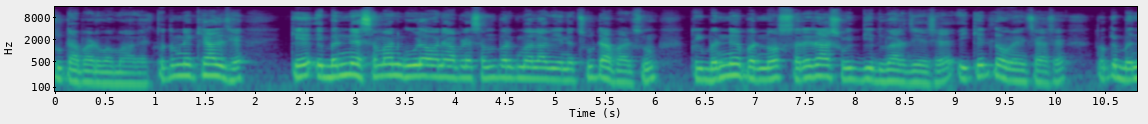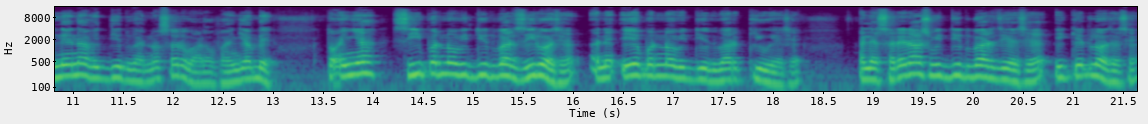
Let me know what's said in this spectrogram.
છૂટા પાડવામાં આવે છે. તો તમને ખ્યાલ છે કે એ બંને સમાન ગોળાઓને આપણે સંપર્કમાં લાવી અને છૂટા પાડશું, તો એ બંને પરનો સરેરાશ વિદ્યુતભાર જે છે, એ કેટલો વહેંચાશે તો કે બંનેના વિદ્યુતભારનો સરવાળો ભાંગ્યા બે. તો અહીંયા સી પરનો વિદ્યુતભાર ઝીરો છે અને એ પરનો વિદ્યુતભાર ક્યુ એ છે. એટલે સરેરાશ વિદ્યુતભાર જે છે, એ કેટલો થશે?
